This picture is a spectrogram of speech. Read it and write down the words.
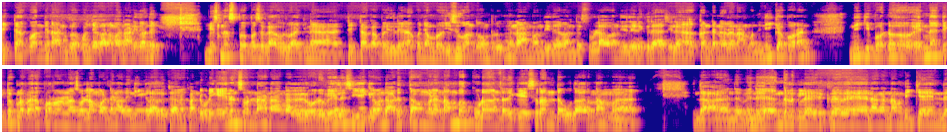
டிக்டாக் வந்து நான் இப்போ கொஞ்ச காலமாக நான் இது வந்து பிஸ்னஸ் பர்பஸுக்காக உருவாக்கின டிக்டாக் அப்போ இதில் நான் கொஞ்சம் இஷ்யூ வந்து ஒன்று இருக்கு. நான் வந்து இதை வந்து ஃபுல்லாக வந்து இதில் இருக்கிற சில கண்டென்ட்களை நான் வந்து நீக்க போகிறேன் நீக்கி போட்டு என்ன டிக்டாக்ல வர போகிறோன்னு நான் சொல்ல மாட்டேன். அதை நீங்களாக க கண்டுபிடிங்க. ஏன்னு சொன்னால் நாங்கள் ஒரு வேலை செய்யக்கில் வந்து அடுத்தவங்களை நம்பக்கூடாதுன்றதுக்கு சிறந்த உதாரணம் இந்த இந்த இந்த எங்களுக்குள்ள இருக்கிற நாங்கள் நம்பிக்கை இந்த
